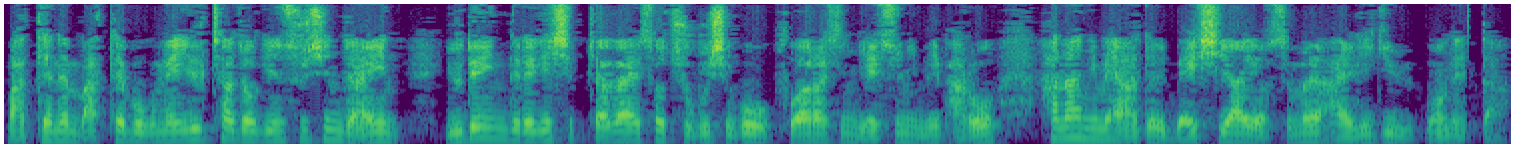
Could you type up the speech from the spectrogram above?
마태는 마태복음의 1차적인 수신자인 유대인들에게 십자가에서 죽으시고 부활하신 예수님이 바로 하나님의 아들 메시아였음을 알리기 원했다.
